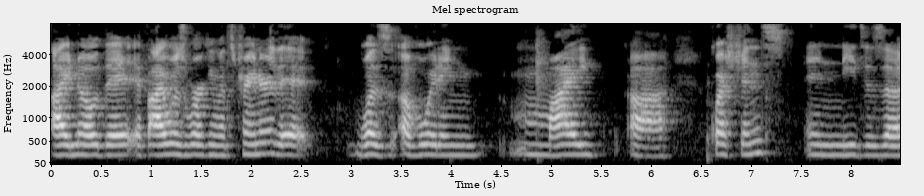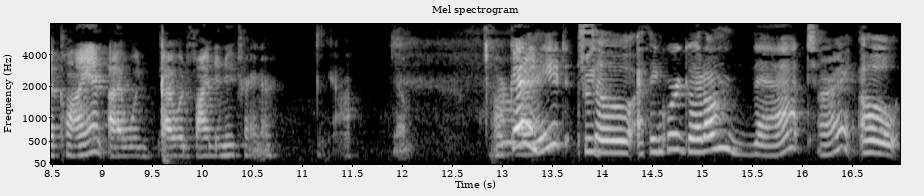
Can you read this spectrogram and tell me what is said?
I know that if I was working with a trainer that was avoiding my uh, questions and needs as a client, I would I would find a new trainer. Okay. right, we- So I think we're good on that. All right. Oh,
